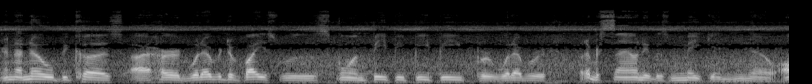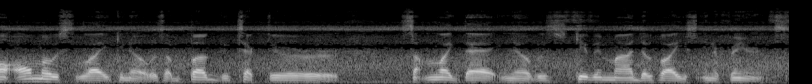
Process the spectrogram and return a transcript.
And I know because I heard whatever device was going beep beep beep beep or whatever whatever sound it was making, you know, almost like, you know, it was a bug detector or something like that, you know, it was giving my device interference.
